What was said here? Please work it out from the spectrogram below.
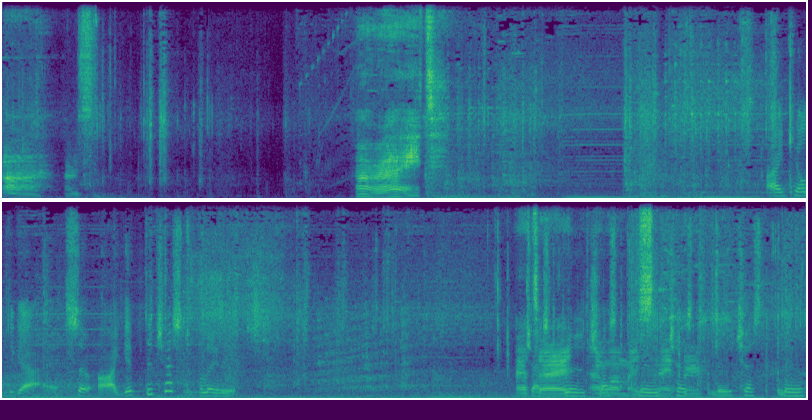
Ah, I was. Alright. I killed the guy, so I get the chest blue. That's chest alright. blue, I want my blue, sniper. chest blue, chest blue.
